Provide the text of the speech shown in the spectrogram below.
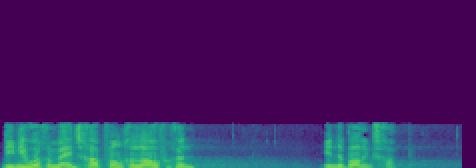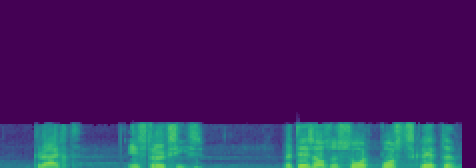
Die nieuwe gemeenschap van gelovigen in de ballingschap krijgt instructies. Het is als een soort postscriptum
